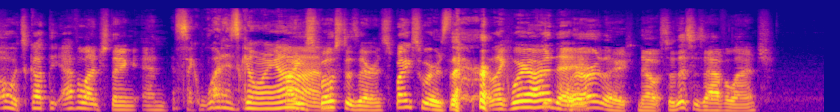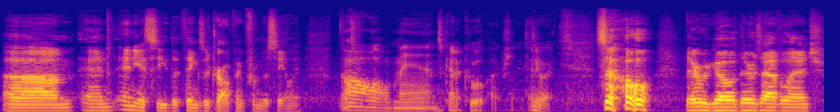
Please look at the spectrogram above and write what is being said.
oh, it's got the Avalanche thing, and it's like what is going on? Ice is there, and Spiceware's there. Like where are they? Where are they? No, so this is Avalanche, um, and and you see the things are dropping from the ceiling. Oh man. It's kind of cool, actually. Anyway, so there we go. There's Avalanche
